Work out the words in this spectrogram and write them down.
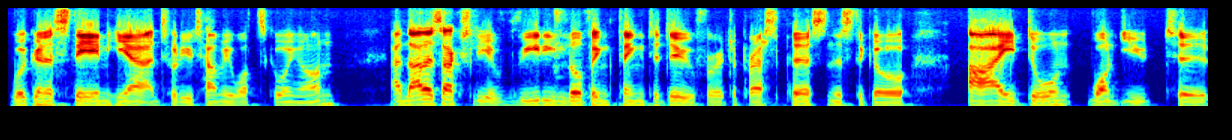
we're going to stay in here until you tell me what's going on and that is actually a really loving thing to do for a depressed person is to go I don't want you to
